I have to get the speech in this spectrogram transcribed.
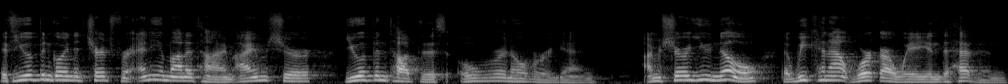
if you have been going to church for any amount of time, I am sure you have been taught this over and over again. I'm sure you know that we cannot work our way into heaven.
